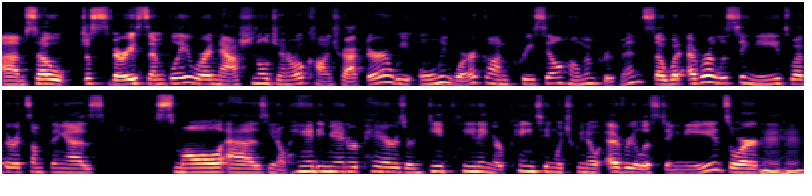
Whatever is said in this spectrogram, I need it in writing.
Um, so, just very simply, we're a national general contractor. We only work on pre sale home improvements. So, whatever a listing needs, whether it's something as small as you know handyman repairs or deep cleaning or painting which we know every listing needs or mm-hmm.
